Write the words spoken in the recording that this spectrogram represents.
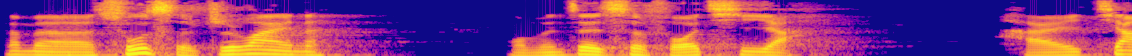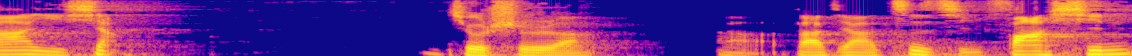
那么除此之外呢，我们这次佛七呀，还加一项，就是啊啊，大家自己发心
